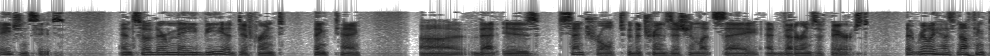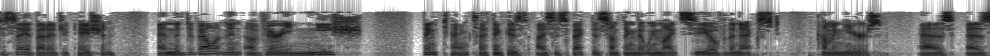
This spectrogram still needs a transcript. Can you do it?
agencies. And so there may be a different think tank uh, that is central to the transition, let's say, at Veterans Affairs, that really has nothing to say about education. And the development of very niche think tanks, I think, is I suspect is something that we might see over the next coming years, as as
